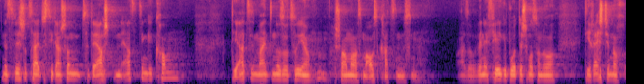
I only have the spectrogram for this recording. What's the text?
In der Zwischenzeit ist sie dann schon zu der ersten Ärztin gekommen. Die Ärztin meinte nur so zu ihr, hm, schau mal, was wir auskratzen müssen. Also wenn eine Fehlgeburt ist, muss man nur die Rechte noch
